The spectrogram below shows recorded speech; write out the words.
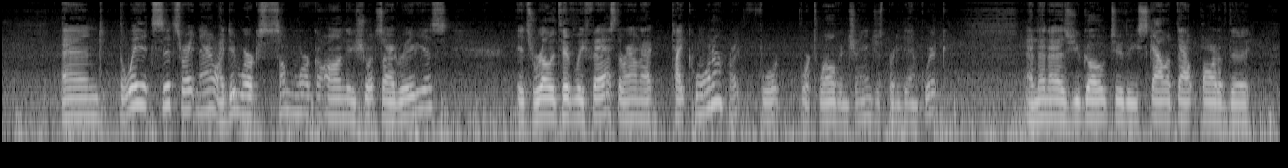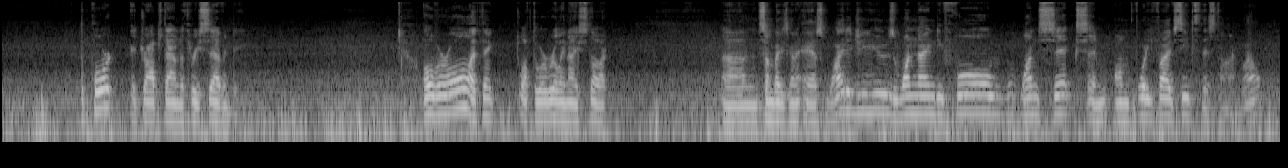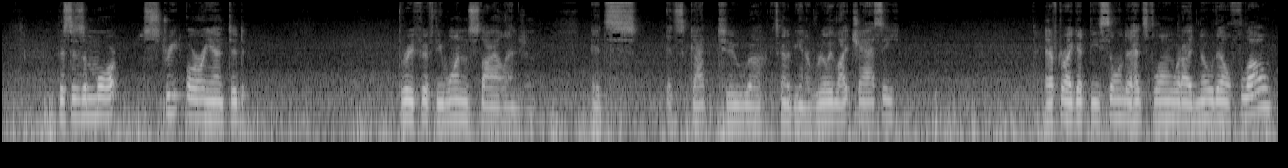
And the way it sits right now, I did work some work on the short side radius. It's relatively fast around that tight corner, right? 4, 412 and change is pretty damn quick. And then as you go to the scalloped out part of the the port, it drops down to 370. Overall, I think off to a really nice start. Uh, somebody's going to ask, why did you use 194, 16, and on 45 seats this time? Well, this is a more street-oriented 351 style engine. It's it's got to uh, it's going to be in a really light chassis. After I get these cylinder heads flowing what I know they'll flow,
